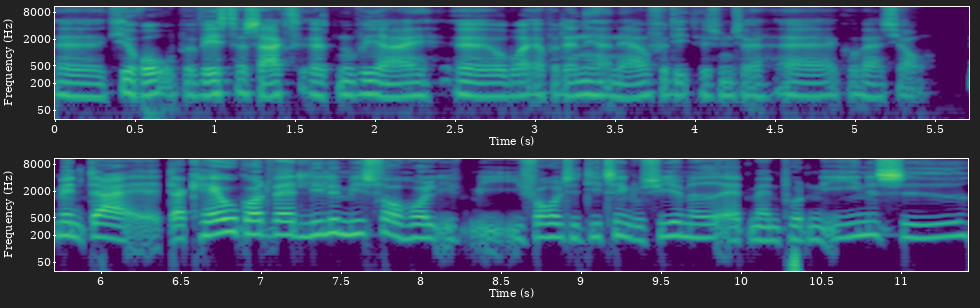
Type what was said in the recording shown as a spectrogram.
øh, kirurg bevidst har sagt, at nu vil jeg øh, operere på den her nerve, fordi det synes jeg øh, kunne være sjovt. Men der, der kan jo godt være et lille misforhold i, i, i forhold til de ting, du siger med, at man på den ene side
